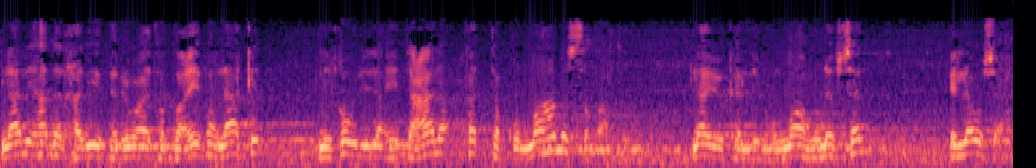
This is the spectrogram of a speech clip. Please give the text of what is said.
لا لهذا الحديث الرواية الضعيفة لكن لقول الله تعالى فاتقوا الله ما استطعتم. لا يكلف الله نفسا إلا وسعها.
